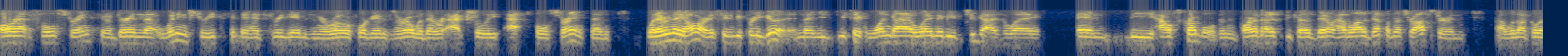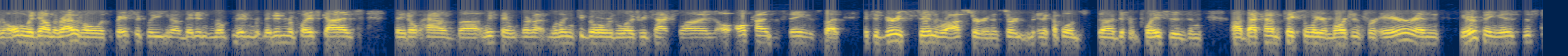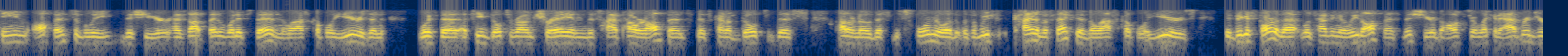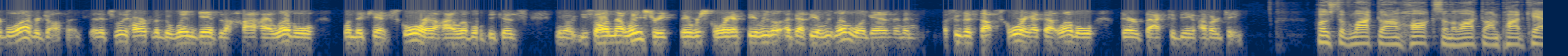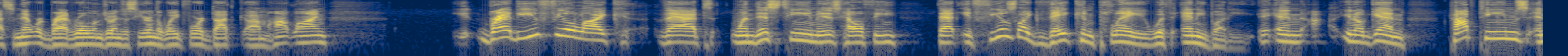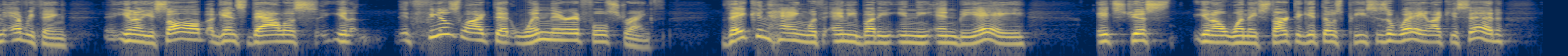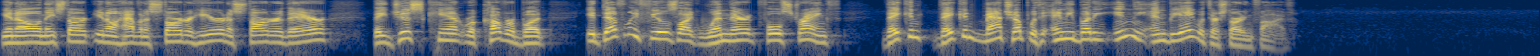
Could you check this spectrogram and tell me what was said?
are at full strength, you know, during that winning streak, I think they had three games in a row or four games in a row where they were actually at full strength, and whatever they are, they seem to be pretty good. And then you, you take one guy away, maybe two guys away, and the house crumbles. And part of that is because they don't have a lot of depth on this roster. And uh, without going all the way down the rabbit hole, it's basically you know they didn't they didn't, they didn't replace guys. They don't have uh, at least they, they're not willing to go over the luxury tax line. All, all kinds of things, but it's a very thin roster in a certain in a couple of uh, different places, and uh, that kind of takes away your margin for error. And the other thing is this team offensively this year has not been what it's been the last couple of years, and with a, a team built around Trae and this high-powered offense that's kind of built this, I don't know, this this formula that was at least kind of effective the last couple of years. The biggest part of that was having an elite offense. This year, the Hawks are like an average or below average offense, and it's really hard for them to win games at a high, high level when they can't score at a high level because you know you saw in that winning streak they were scoring at the elite at the elite level again, and then as soon as they stop scoring at that level, they're back to being a 500 team host of Locked On Hawks on the Locked On Podcast Network. Brad Rowland joins us here in the WadeFord.com hotline. Brad, do you feel like that when this team is healthy, that it feels like they can play with anybody? And, uh, you know, again, top teams and everything, you know, you saw against Dallas, you know, it feels like that when they're at full strength, they can hang with anybody in the NBA. It's just you know, when they start to get those pieces away, like you said, you know, and they start, you know, having a starter here and a starter there, they just can't recover. But it definitely feels like when they're at full strength, they can they can match up with anybody in the NBA with their starting five.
